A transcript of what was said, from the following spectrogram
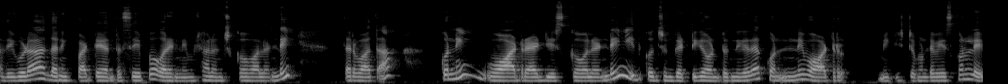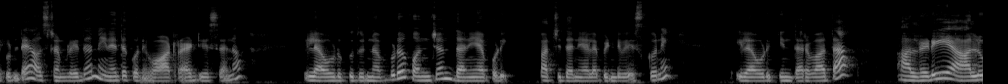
అది కూడా దానికి పట్టేంతసేపు ఒక రెండు నిమిషాలు ఉంచుకోవాలండి. తర్వాత కొన్ని వాటర్ యాడ్ చేసుకోవాలండి. ఇది కొంచెం గట్టిగా ఉంటుంది కదా కొన్ని వాటర్ మీకు ఇష్టం ఉంటే వేసుకొని లేకుంటే అవసరం లేదు. నేనైతే కొన్ని వాటర్ యాడ్ చేశాను. ఇలా ఉడుకుతున్నప్పుడు కొంచెం ధనియా పొడి పచ్చి ధనియాల పిండి వేసుకొని ఇలా ఉడికిన తర్వాత ఆల్రెడీ ఆలు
